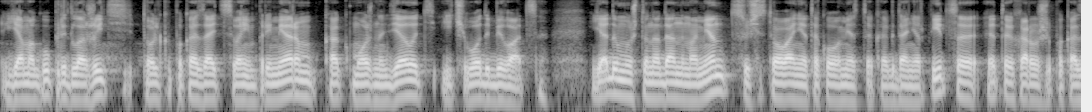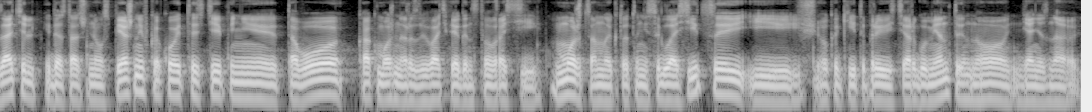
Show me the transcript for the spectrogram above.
Я могу предложить только показать своим примером, как можно делать и чего добиваться. Я думаю, что на данный момент существование такого места, как Данер Пицца, это хороший показатель и достаточно успешный в какой-то степени того, как можно развивать веганство в России. Может со мной кто-то не согласится и еще какие-то привести аргументы, но я не знаю,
